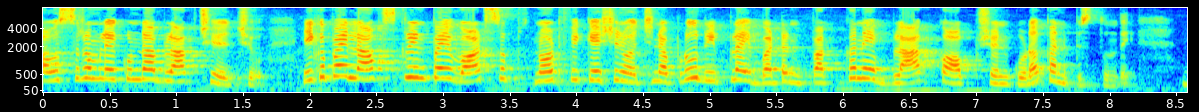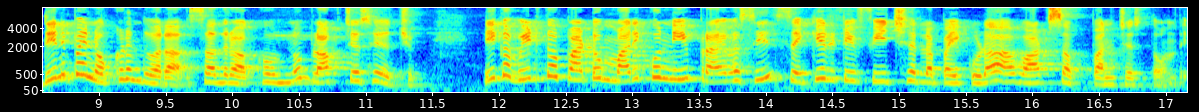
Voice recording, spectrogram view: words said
అవసరం లేకుండా బ్లాక్ చేయొచ్చు. ఇకపై లాక్ స్క్రీన్పై వాట్సాప్ నోటిఫికేషన్ వచ్చినప్పుడు రిప్లై బటన్ పక్కనే బ్లాక్ ఆప్షన్ కూడా కనిపిస్తుంది. దీనిపై నొక్కడం ద్వారా సదరు అకౌంట్ను బ్లాక్ చేసేయచ్చు. ఇక వీటితో పాటు మరికొన్ని ప్రైవసీ సెక్యూరిటీ ఫీచర్లపై కూడా వాట్సాప్ పనిచేస్తోంది.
